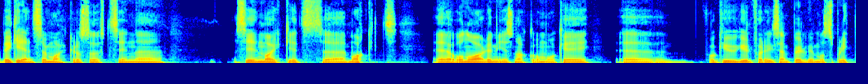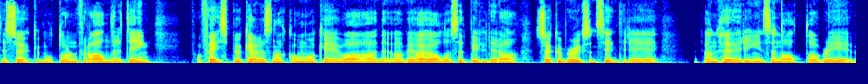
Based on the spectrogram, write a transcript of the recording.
begrense Microsoft sine, sin markedsmakt. Eh, og nå er det mye snakk om ok, eh, for Google eksempel, vi må splitte søkemotoren fra andre ting. For Facebook er det snakk om ok, hva, Vi har jo alle sett bilder av Zuckerberg som sitter i, på en høring i Senatet og blir,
